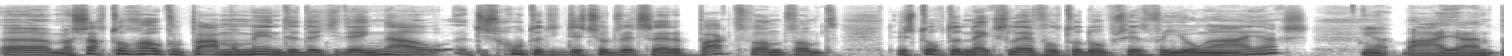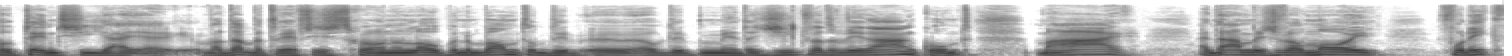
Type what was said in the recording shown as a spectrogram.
Eh, maar zag toch ook een paar momenten dat je denkt, nou, het is goed dat hij dit soort wedstrijden pakt. Want, want het is toch de next level ten opzichte van jonge Ajax. Ja. Maar ja, een potentie, ja, ja, wat dat betreft is het gewoon een lopende band op dit, eh, op dit moment. Dat je ziet wat er weer aankomt. Maar, en daarom is het wel mooi, vond ik,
